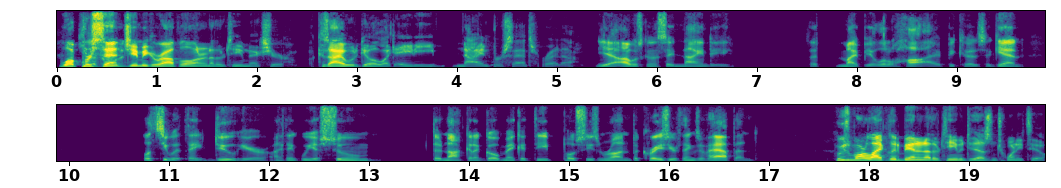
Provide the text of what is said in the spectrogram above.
What He percent. Jimmy Garoppolo on another team next year? Because I would go like eighty nine percent right now. yeah, I was going to say 90. That might be a little high because again, let's see what they do here. I think we assume they're not going to go make a deep postseason run, but crazier things have happened. Who's more likely to be on another team in 2022?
